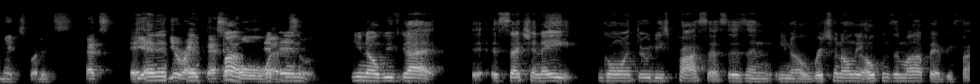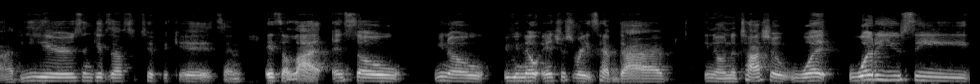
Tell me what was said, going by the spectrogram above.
mixed. But it's that's yeah, it- you're right. and- That's a whole and- episode. you know, we've got uh, Section 8 going through these processes, and, you know, Richmond only opens them up every five years and gives out certificates, and it's a lot. And so, you know, we know interest rates have dived. You know, Natasha, what what do you see?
